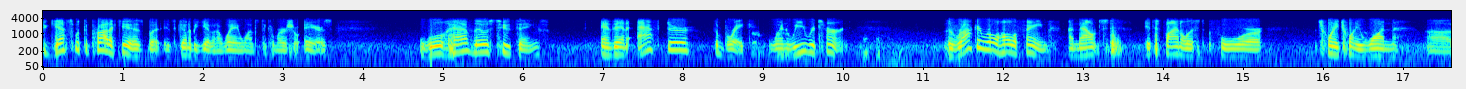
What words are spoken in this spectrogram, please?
you guess what the product is, but it's going to be given away once the commercial airs. We'll have those two things, and then after the break, when we return, the Rock and Roll Hall of Fame announced its finalist for 2021 uh,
